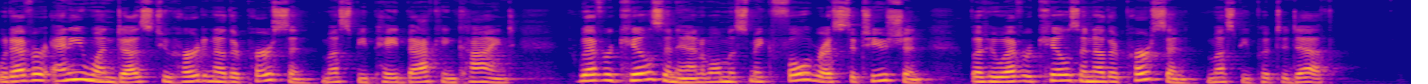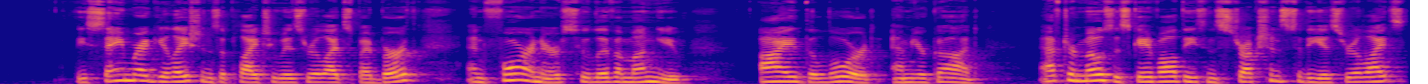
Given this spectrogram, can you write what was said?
Whatever anyone does to hurt another person must be paid back in kind. Whoever kills an animal must make full restitution, but whoever kills another person must be put to death. These same regulations apply to Israelites by birth and foreigners who live among you. I, the Lord, am your God. After Moses gave all these instructions to the Israelites,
